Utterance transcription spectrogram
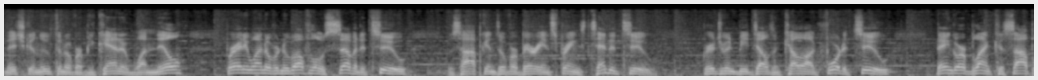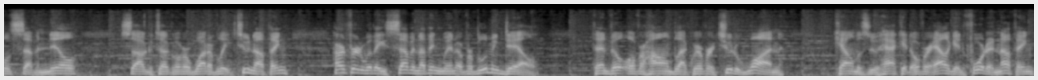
Michigan Lutheran over Buchanan 1 0. Brandywine over New Buffalo 7 2. Was Hopkins over Berrien Springs 10 2. Bridgman beat Delton Kellogg 4 2. Bangor blank Cassopolis 7 0. Saugatuck over Watervliet 2 0. Hartford with a 7 0 win over Bloomingdale. Fenville over Holland Black River 2 1. Kalamazoo Hackett over Allegan 4 0.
